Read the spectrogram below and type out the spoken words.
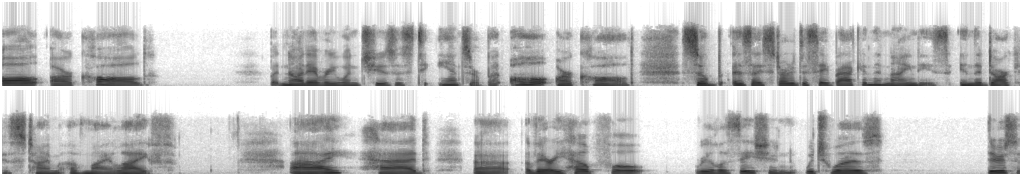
all are called, but not everyone chooses to answer, but all are called. So, as I started to say back in the 90s, in the darkest time of my life, I had uh, a very helpful realization, which was there's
